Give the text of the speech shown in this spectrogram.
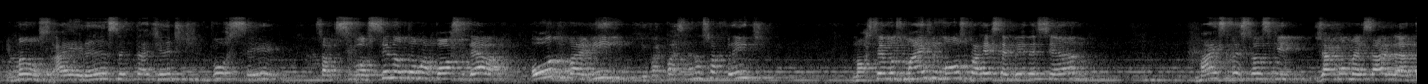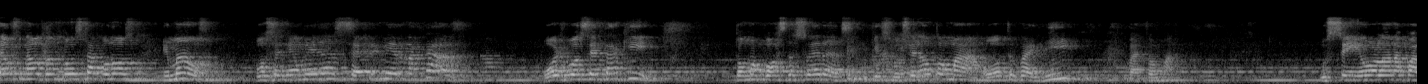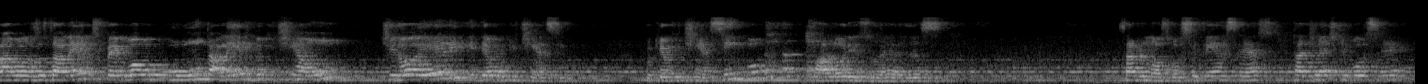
Irmãos, a herança está diante de você. Só que se você não toma posse dela, outro vai vir e vai passar na sua frente. Nós temos mais irmãos para receber nesse ano. Mais pessoas que já conversaram até o final do ano vão estar conosco. Irmãos, você tem uma herança, você é primeiro na casa. Hoje você está aqui. Toma posse da sua herança, porque se você não tomar, outro vai vir e vai tomar. O Senhor, lá na parábola dos talentos, pegou o um talento do que tinha um, tirou ele e deu para o que tinha cinco. Porque o que tinha cinco valorizou a herança. Sabe, irmãos, você tem acesso, está diante de você.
